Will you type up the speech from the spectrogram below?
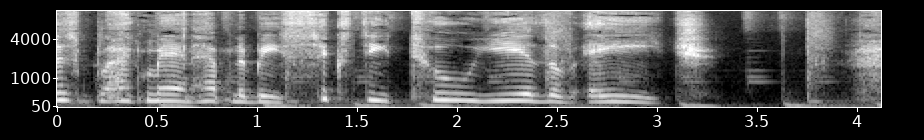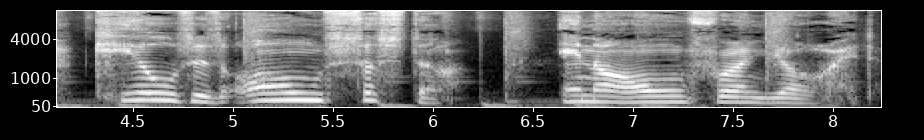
This black man happened to be 62 years of age. Kills his own sister in her own front yard.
